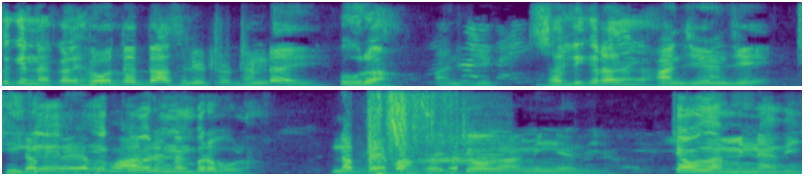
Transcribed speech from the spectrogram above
ਦੁੱਧ ਕਿੰਨਾ ਕਲੇ ਦੁੱਧ 10 ਲੀਟਰ ਠੰਡਾ ਹੈ ਪੂਰਾ? ਹਾਂਜੀ। ਤਸੱਲੀ ਕਰਾ ਦੇਗਾ? ਹਾਂਜੀ ਹਾਂਜੀ। ਠੀਕ ਹੈ ਇੱਕ ਵਾਰੀ ਨੰਬਰ ਬੋਲ। 90500 14 ਮਹੀਨਿਆਂ ਦੀ ਆ। 14 ਮਹੀਨਿਆਂ ਦੀ।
